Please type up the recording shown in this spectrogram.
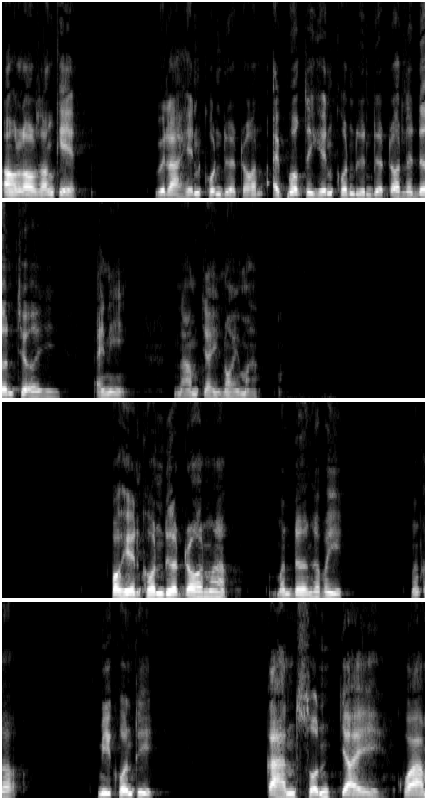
เอาเราสังเกต เวลาเห็นคนเดือดร้อนไอ้พวกที่เห็นคนอื่นเดือดร้อนแล้วเดินเฉยไอ้นี่ น้ำใจน้อยมากพอเห็นคนเดือดร้อนมาก มันเดินเข้าไปอีก มันก็ มีคนที่การสนใจความ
